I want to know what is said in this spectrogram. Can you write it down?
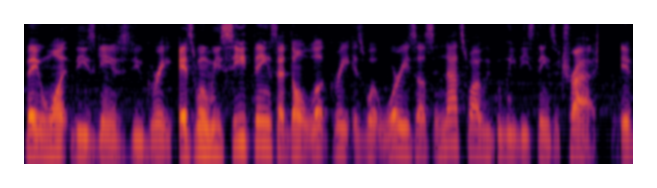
they want these games to do great. It's when we see things that don't look great is what worries us and that's why we believe these things are trash if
